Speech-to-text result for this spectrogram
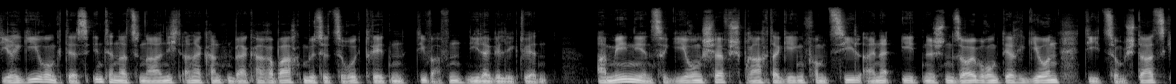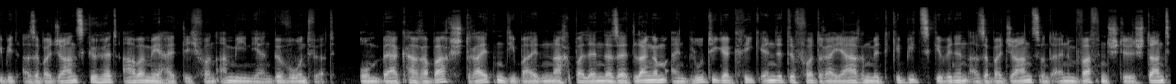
die Regierung des international nicht anerkannten Bergkarabach müsse zurücktreten, die Waffen niedergelegt werden. Armeniens Regierungschef sprach dagegen vom Ziel einer ethnischen Säuberung der Region, die zum Staatsgebiet Aserbaidschans gehört, aber mehrheitlich von Armeniern bewohnt wird. Um Bergkarabach streiten die beiden Nachbarländer seit langem. Ein blutiger Krieg endete vor drei Jahren mit Gebietsgewinnen Aserbaidschans und einem Waffenstillstand,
